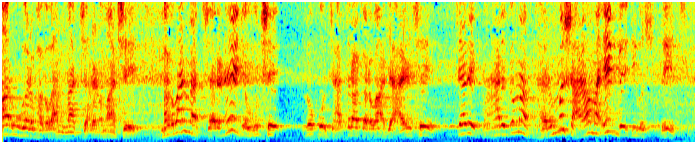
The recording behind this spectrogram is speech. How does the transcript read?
મારું ઘર ભગવાનના ચરણમાં છે. ભગવાનના ચરણે જવું છે. લોકો જાત્રા કરવા જાય છે. ત્યારે માર્ગમાં ધર્મશાળામાં એક બે દિવસ રહે છે.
